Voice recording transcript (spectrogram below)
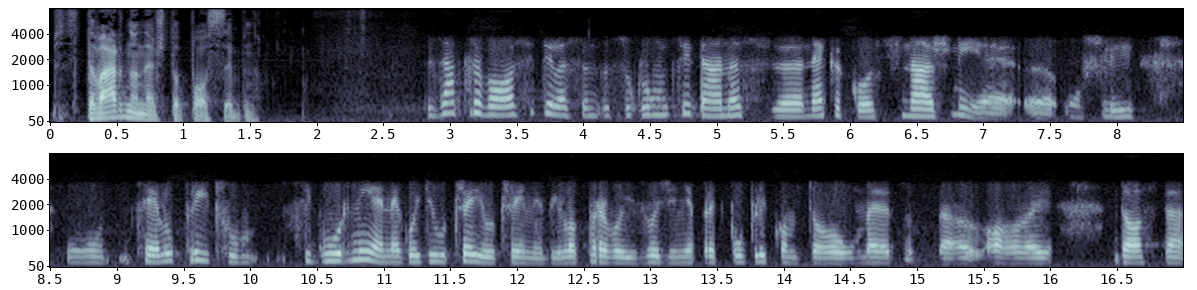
stvarno nešto posebno? Zapravo osjetila sam da su glumci danas e, nekako snažnije e, ušli u celu priču sigurnije nego juče. Juče im je bilo prvo izvođenje pred publikom, to ume da ovaj, dosta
